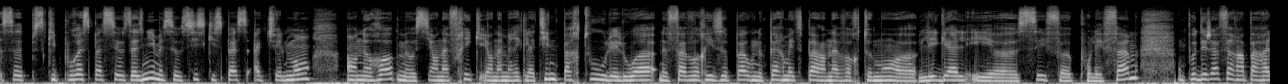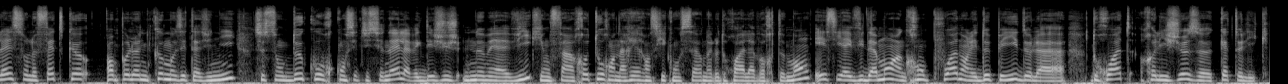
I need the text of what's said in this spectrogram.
C'est ce qui pourrait se passer aux États-Unis, mais c'est aussi ce qui se passe actuellement en Europe, mais aussi en Afrique et en Amérique latine, partout où les lois ne favorisent pas ou ne permettent pas un avortement euh, légal et euh, safe pour les femmes. On peut déjà faire un parallèle sur le fait que en Pologne comme aux États-Unis, ce sont deux cours constitutionnels avec des juges nommés à vie qui ont fait un retour en arrière en ce qui concerne le droit à l'avortement. Et il y a évidemment un grand poids dans les deux pays de la droite religieuse catholique.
